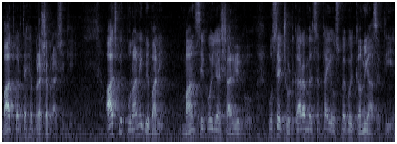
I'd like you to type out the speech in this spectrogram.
बात करते हैं वृषभ राशि की। आज कोई पुरानी बीमारी, मानसिक हो या शारीरिक हो उससे छुटकारा मिल सकता है या उसमें कोई कमी आ सकती है?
